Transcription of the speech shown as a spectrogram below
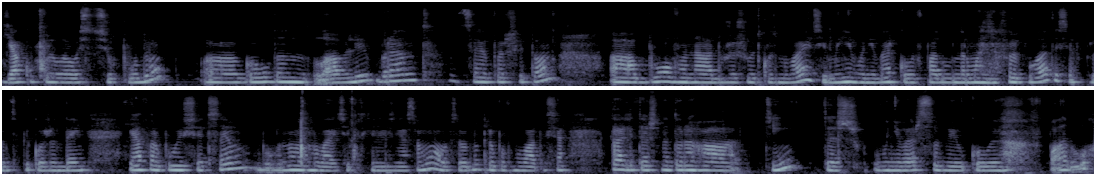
Я купила ось цю пудру е, Golden Lovely бренд. Це перший тон. А, бо вона дуже швидко змивається, і мені в універ, коли впадло нормально фарбуватися, в принципі, кожен день я фарбуюся цим, бо воно змивається під кінець дня само, але все одно треба вмиватися. Далі теж недорога тінь, теж в універ собі, коли впадло,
